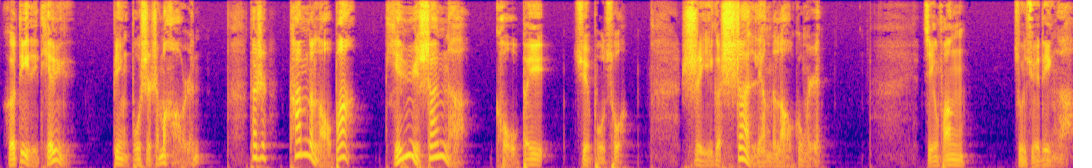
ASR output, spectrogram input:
和弟弟田宇并不是什么好人，但是他们的老爸田玉山呢，口碑却不错。是一个善良的老工人。警方就决定啊，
